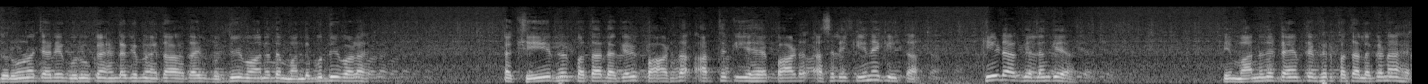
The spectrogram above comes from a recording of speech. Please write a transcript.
ਦਰੋਣਾਚਾਰਿਆ ਗੁਰੂ ਕਹਿਣ ਲੱਗੇ, ਮੈਂ ਤਾਂ ਆਖਦਾ ਵੀ ਬੁੱਧੀਮਾਨ ਹੈ ਤੇ ਮੰਦ ਬੁੱਧੀ ਵਾਲਾ ਹੈ। ਅਖੀਰ ਫਿਰ ਪਤਾ ਲੱਗੇ ਵੀ ਪਾਠ ਦਾ ਅਰਥ ਕੀ ਹੈ, ਪਾਠ ਅਸਲੀ ਕਿਹਨੇ ਕੀਤਾ, ਕਿਹੜਾ ਅੱਗੇ ਲੰਘਿਆ। ਇਹ ਮਨ ਦੇ ਟਾਈਮ ਤੇ ਫਿਰ ਪਤਾ ਲੱਗਣਾ ਹੈ।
